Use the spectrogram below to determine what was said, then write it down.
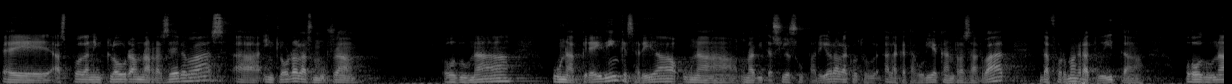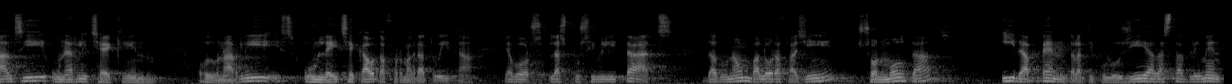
eh, es poden incloure unes reserves, eh, incloure l'esmorzar o donar un upgrading, que seria una, una habitació superior a la, a la categoria que han reservat, de forma gratuïta, o donar-los un early check-in, o donar-li un late checkout de forma gratuïta. Llavors, les possibilitats de donar un valor afegit són moltes i depèn de la tipologia d'establiment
